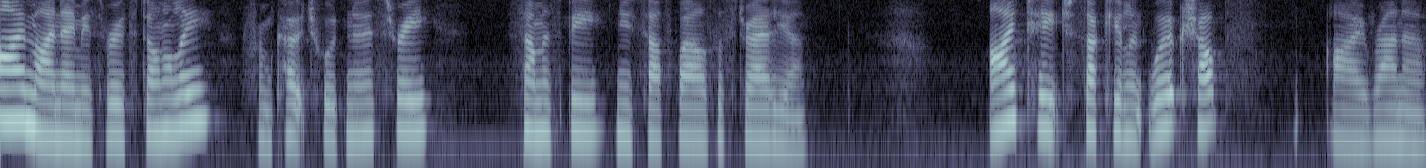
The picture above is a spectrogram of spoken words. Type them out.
Hi, my name is Ruth Donnelly from Coachwood Nursery, Somersby, New South Wales, Australia. I teach succulent workshops. I run a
